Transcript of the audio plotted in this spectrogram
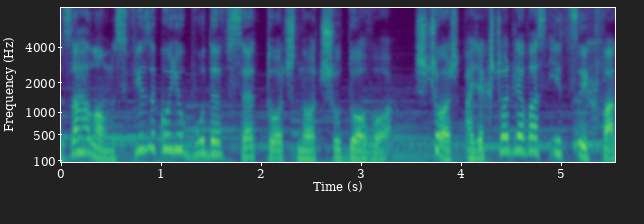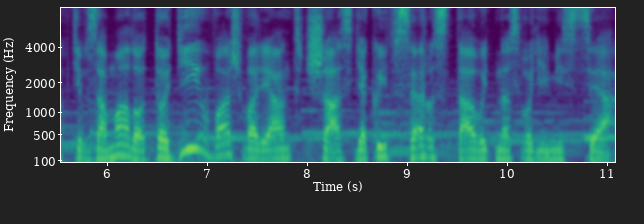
Загалом з фізикою буде все точно чудово. Що ж, а якщо для вас і цих фактів замало, тоді ваш варіант час, який все розставить на свої місця.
